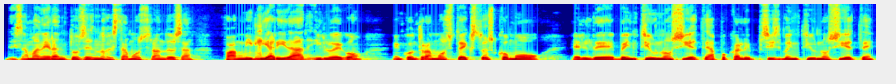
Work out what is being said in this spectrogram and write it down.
De esa manera entonces nos está mostrando esa familiaridad y luego encontramos textos como el de 21.7, Apocalipsis 21.7,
